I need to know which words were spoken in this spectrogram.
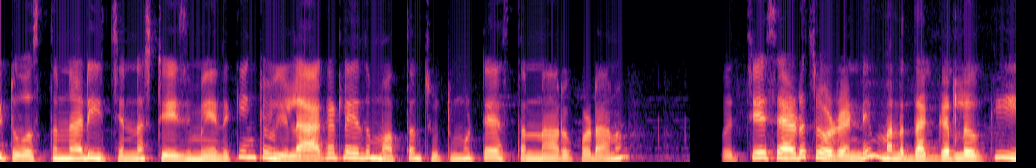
ఇటు వస్తున్నాడు ఈ చిన్న స్టేజ్ మీదకి. ఇంకా వీళ్ళు ఆగట్లేదు మొత్తం చుట్టుముట్టేస్తున్నారు కూడాను. వచ్చేసాడు చూడండి మన దగ్గరలోకి ఈ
